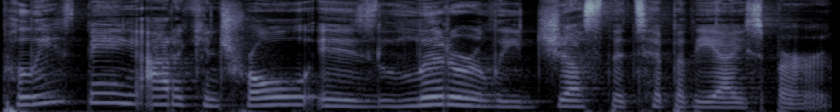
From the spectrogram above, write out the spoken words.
Police being out of control is literally just the tip of the iceberg.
